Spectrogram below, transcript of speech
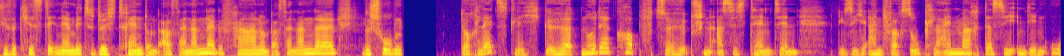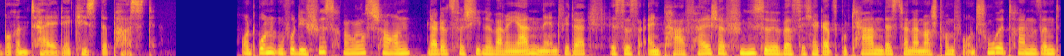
diese Kiste in der Mitte durchtrennt und auseinandergefahren und auseinandergeschoben. Doch letztlich gehört nur der Kopf zur hübschen Assistentin, die sich einfach so klein macht, dass sie in den oberen Teil der Kiste passt. Und unten, wo die Füße rausschauen, da gibt es verschiedene Varianten. Entweder ist es ein paar falscher Füße, was sich ja ganz gut tarnen lässt, wenn da noch Strümpfe und Schuhe dran sind.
